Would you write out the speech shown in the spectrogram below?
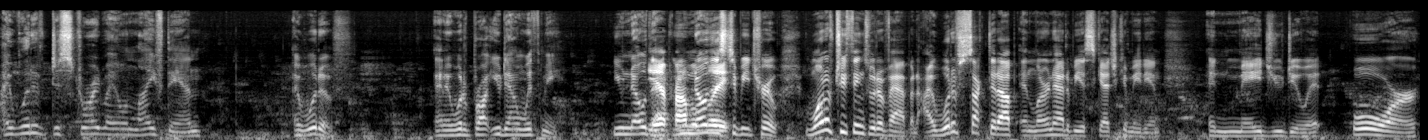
I would have destroyed my own life, Dan. I would have, and it would have brought you down with me. You know that. Yeah, You know this to be true. One of two things would have happened. I would have sucked it up and learned how to be a sketch comedian, and made you do it, or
